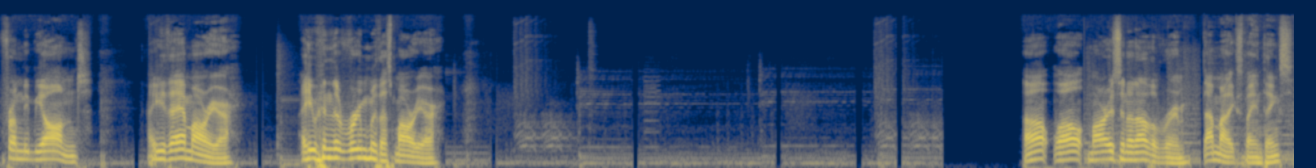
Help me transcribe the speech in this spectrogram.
from the beyond. Are you there, Mario? Are you in the room with us, Mario? Oh, well, Mario's in another room. That might explain things.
